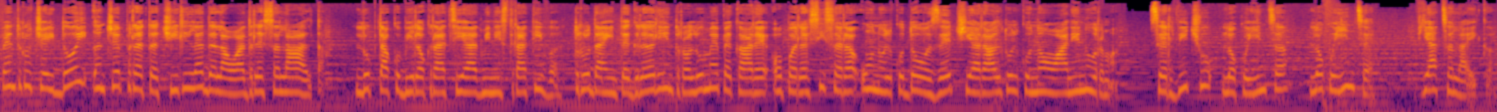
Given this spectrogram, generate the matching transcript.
Pentru cei doi încep rătăcirile de la o adresă la alta. Lupta cu birocrația administrativă, truda integrării într-o lume pe care o părăsiseră unul cu 20, iar altul cu 9 ani în urmă. Serviciu, locuință, locuințe, viață laică.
